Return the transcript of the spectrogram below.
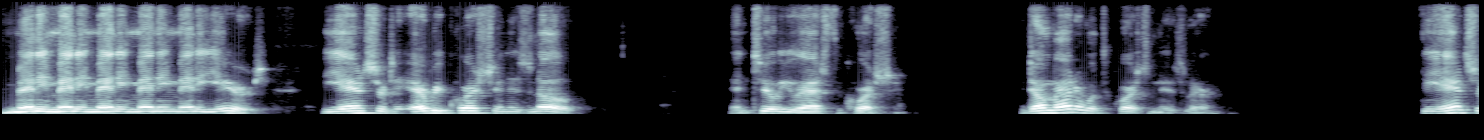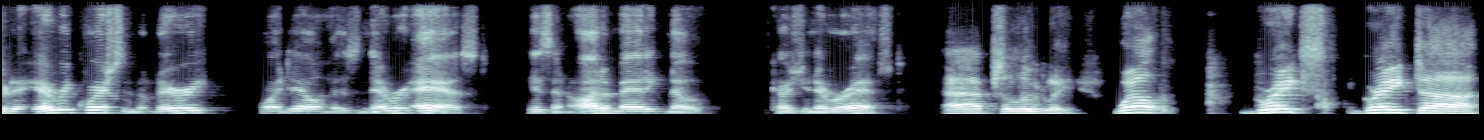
many, many, many, many, many years. The answer to every question is no until you ask the question. It don't matter what the question is, Larry. The answer to every question that Larry Weidel has never asked is an automatic no because you never asked. Absolutely. Well, great, great uh,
